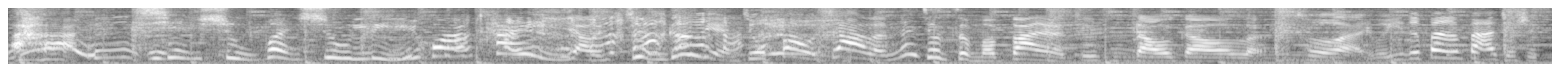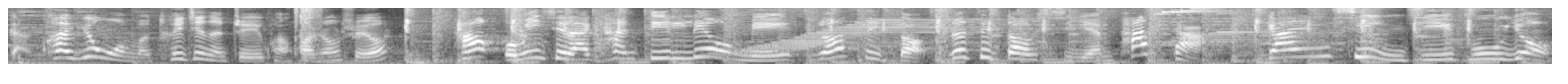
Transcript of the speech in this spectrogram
啊，千树万树梨花开一样，整个脸就爆炸了，那就怎么办呀？就是糟糕了。错，唯一的办法就是赶快用我们推荐的这一款化妆水哦。好，我们一起来看第六名 Rosido Rosido 洗颜 Pasta，干性肌肤用，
